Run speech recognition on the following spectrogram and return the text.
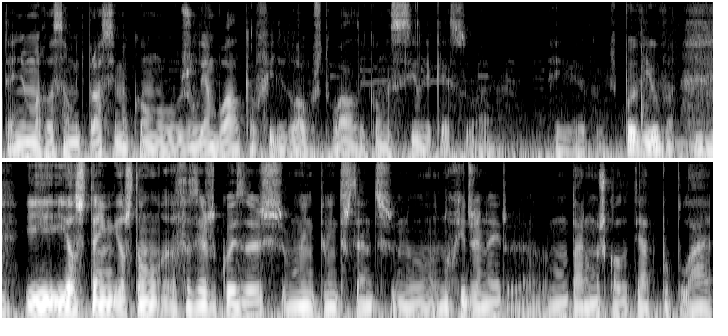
Tenho uma relação muito próxima com o Julian Boal, que é o filho do Augusto Boal, e com a Cecília, que é a sua a viúva uhum. e, e, eles têm eles estão a fazer coisas muito interessantes no, no Rio de Janeiro montar uma escola de teatro popular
